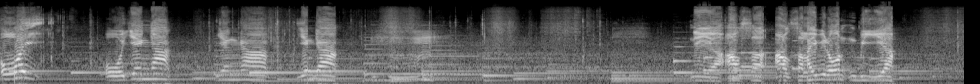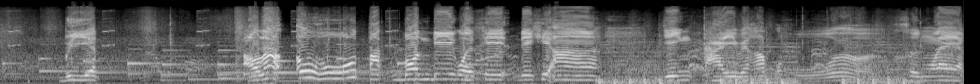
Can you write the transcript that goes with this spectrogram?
โอ้ย โอ้ยแย่งยากแย่งยากแย่งยากนี่เอาสเอาสไลด์ไปโดนเบียด เบียด เอาละโอ้โห ตัดบอลดีกว่าเคดีคอายิงไกลไปครับ โอ้โห ครึ่งแรก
